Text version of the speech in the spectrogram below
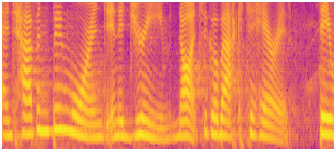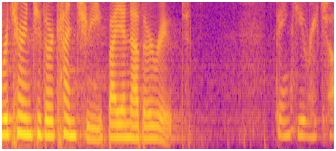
And having been warned in a dream not to go back to Herod, they returned to their country by another route. Thank you, Rachel.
